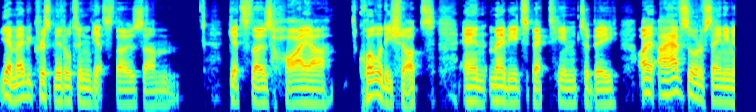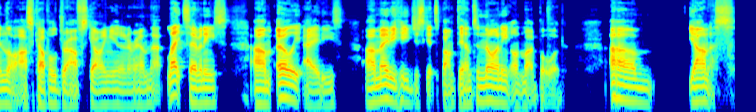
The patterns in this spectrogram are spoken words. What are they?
yeah, maybe Khris Middleton gets those um, gets those higher quality shots and maybe expect him to be. I, I, have sort of seen him in the last couple drafts going in and around that late 70s, um, early 80s. Uh, maybe he just gets bumped down to 90 on my board. Um, Giannis,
